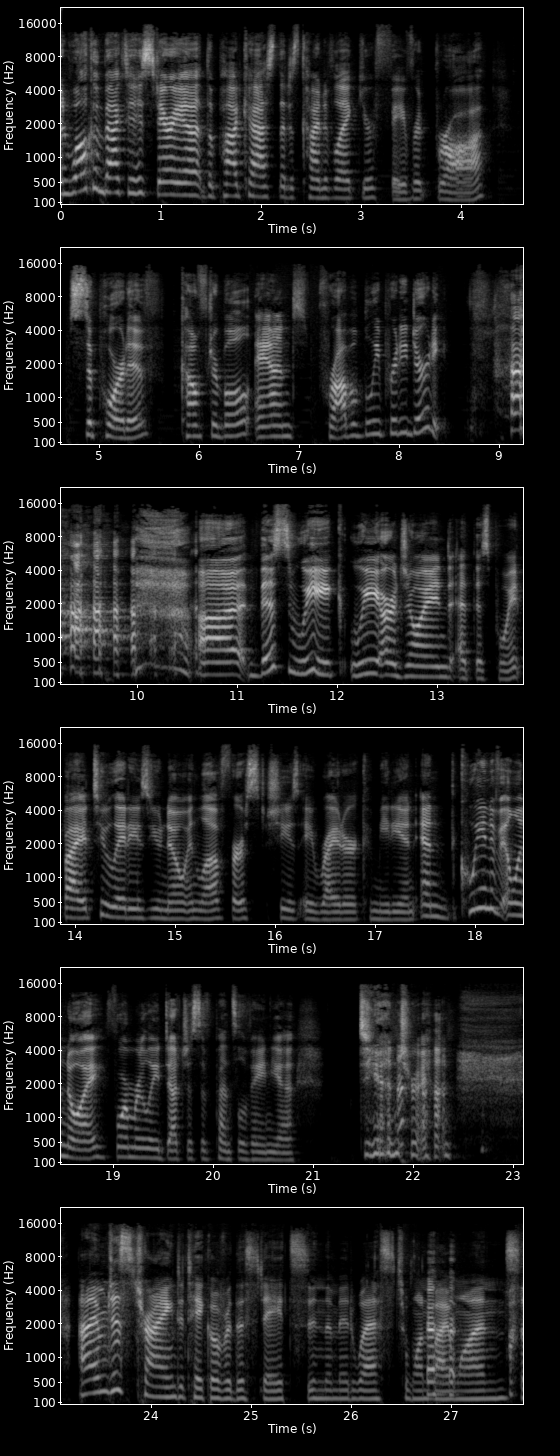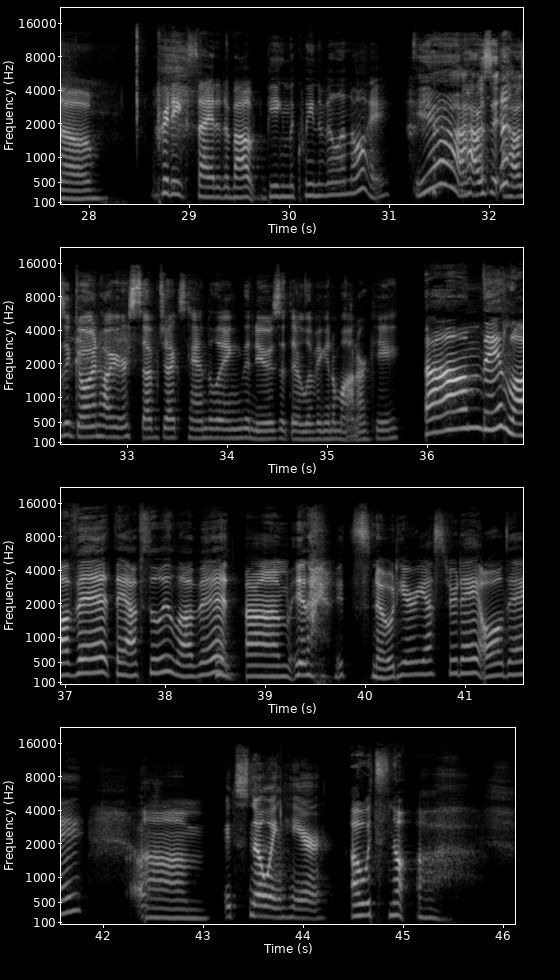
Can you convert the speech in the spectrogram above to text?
And welcome back to Hysteria, the podcast that is kind of like your favorite bra supportive, comfortable, and probably pretty dirty. uh, this week, we are joined at this point by two ladies you know and love. First, she's a writer, comedian, and Queen of Illinois, formerly Duchess of Pennsylvania, Tien Tran. I'm just trying to take over the states in the Midwest one by one. So pretty excited about being the queen of Illinois. Yeah, how's it how's it going? How are your subjects handling the news that they're living in a monarchy? Um, they love it. They absolutely love it. Hmm. Um, it it snowed here yesterday all day. Um, it's snowing here. Oh, it's not.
